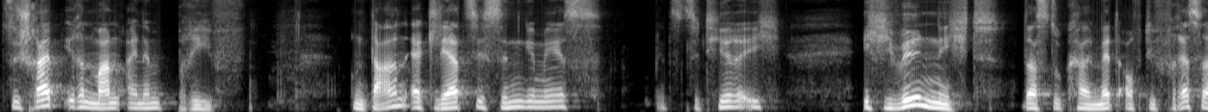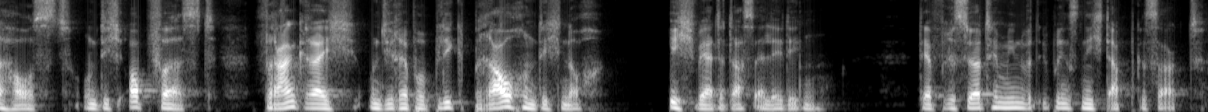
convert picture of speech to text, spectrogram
Sie schreibt ihren Mann einen Brief. Und darin erklärt sie sinngemäß, jetzt zitiere ich, ich will nicht, dass du Calmette auf die Fresse haust und dich opferst. Frankreich und die Republik brauchen dich noch. Ich werde das erledigen. Der Friseurtermin wird übrigens nicht abgesagt.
